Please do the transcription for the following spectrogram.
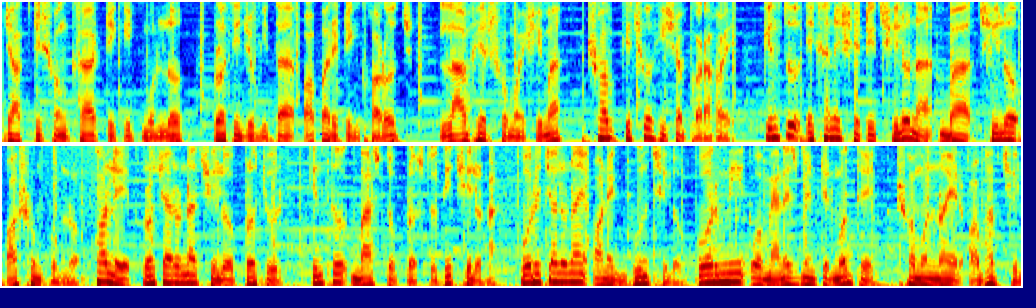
যাত্রী সংখ্যা, টিকিট মূল্য, প্রতিযোগিতা, অপারেটিং খরচ, লাভের সময়সীমা, সবকিছু হিসাব করা হয়। কিন্তু এখানে সেটি ছিল না বা ছিল অসম্পূর্ণ। ফলে প্রচারণা ছিল প্রচুর, কিন্তু বাস্তব প্রস্তুতি ছিল না। পরিচালনায় অনেক ভুল ছিল। কর্মী ও ম্যানেজমেন্টের মধ্যে সমন্বয়ের অভাব ছিল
